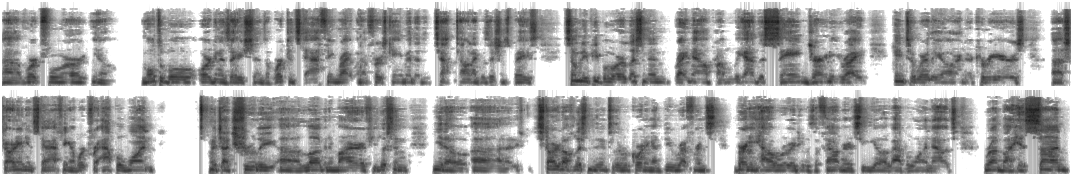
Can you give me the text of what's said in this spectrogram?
Uh, I've worked for you know multiple organizations. I've worked in staffing right when I first came into the ta- talent acquisition space. So many people who are listening right now probably have the same journey right into where they are in their careers. Uh, starting in staffing, I worked for Apple One which I truly uh, love and admire. If you listen, you know, uh, started off listening to the recording, I do reference Bernie Howroyd, who was the founder and CEO of Apple One. Now it's run by his son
